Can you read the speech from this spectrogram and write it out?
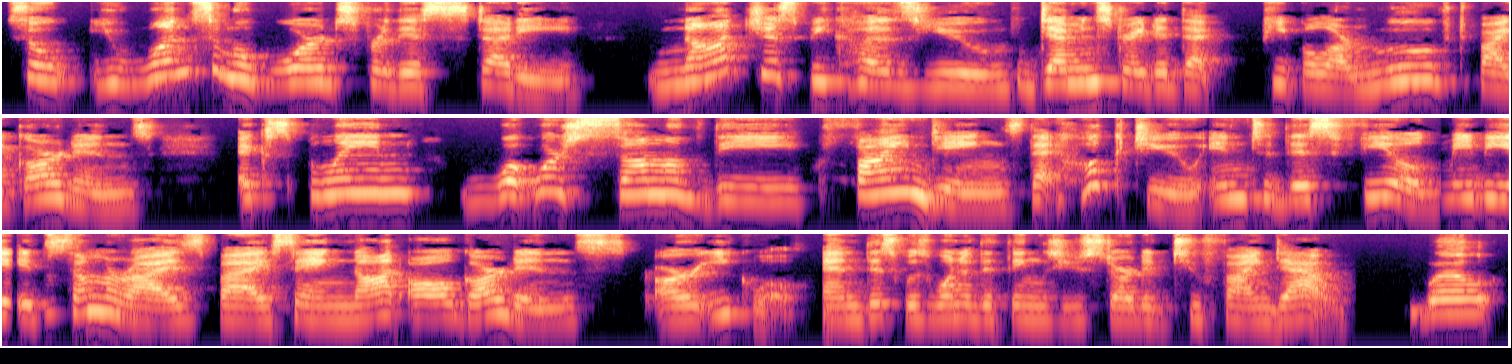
So you won some awards for this study, not just because you demonstrated that people are moved by gardens. Explain what were some of the findings that hooked you into this field? Maybe it's summarized by saying not all gardens are equal. And this was one of the things you started to find out. Well,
